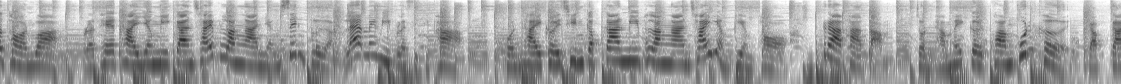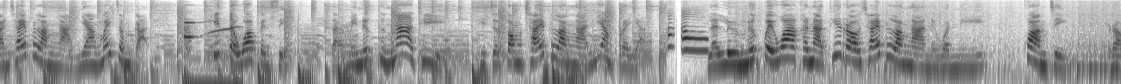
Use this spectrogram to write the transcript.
สะท้อนว่า ประเทศไทยยังมีการใช้พลังงานอย่างสิ้นเปลือง และไม่มีประสิทธิภาพ คนไทยเคยชินกับการมีพลังงานใช้อย่างเพียงพอ ราคาต่ำจนทำให้เกิดความคุ้นเคย กับการใช้พลังงานอย่างไม่จำกัด คิดแต่ว่าเป็นสิทธิ์แต่ไม่นึกถึงหน้าที่ ที่จะต้องใช้พลังงานอย่างประหยัด และลืมนึกไปว่าขณะที่เราใช้พลังงานในวันนี้ ความจริง เรา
